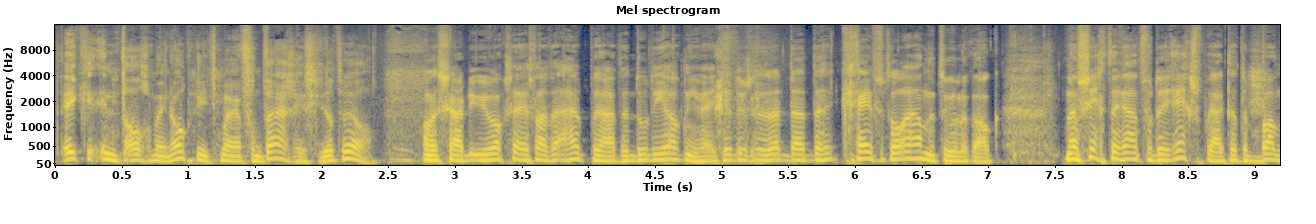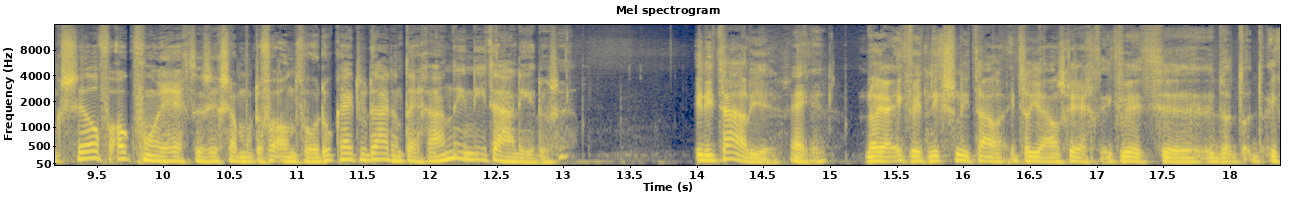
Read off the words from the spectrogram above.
Ik in het algemeen ook niet, maar vandaag is hij dat wel. Anders zou u ook steeds laten uitpraten. Dat doet hij ook niet, weet je. Dus dat, dat, dat, geeft het al aan natuurlijk ook. Nou zegt de Raad voor de Rechtspraak dat de bank zelf ook voor een rechter zich zou moeten verantwoorden. Hoe kijkt u daar dan tegenaan? In Italië dus, hè? In Italië? Zeker. Nou ja, ik weet niks van Itali Italiaans recht. Ik weet, uh, dat, ik,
